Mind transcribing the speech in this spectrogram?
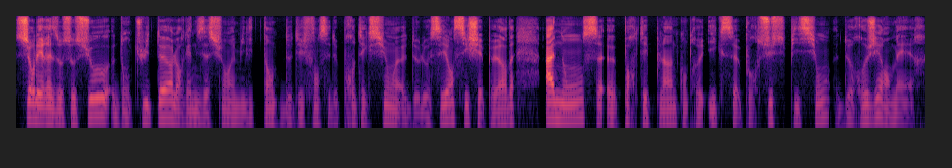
Sur les réseaux sociaux, dont Twitter, l'organisation militante de défense et de protection de l'océan Sea Shepherd annonce porter plainte contre X pour suspicion de rejet en mer.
